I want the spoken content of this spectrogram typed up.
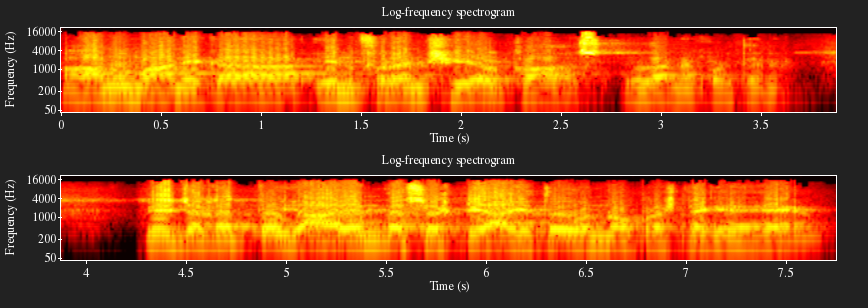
ಆನುಮಾನಿಕ ಇನ್ಫರೆನ್ಷಿಯಲ್ ಕಾಸ್ ಉದಾಹರಣೆ ಕೊಡ್ತೇನೆ. ಈ ಜಗತ್ತು ಯಾರಿಂದ ಸೃಷ್ಟಿಯಾಯಿತು ಅನ್ನೋ ಪ್ರಶ್ನೆಗೆ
